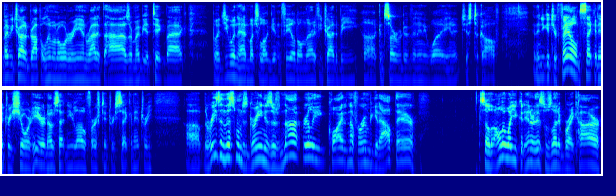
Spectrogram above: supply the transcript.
maybe try to drop a limit order in right at the highs or maybe a tick back. But you wouldn't have had much luck getting filled on that if you tried to be uh, conservative in any way, and it just took off. And then you get your failed second entry short here. Notice that new low, first entry, second entry. Uh, the reason this one is green is there's not really quite enough room to get out there. So the only way you could enter this was let it break higher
